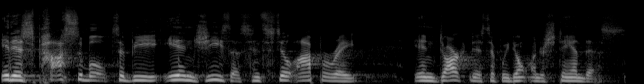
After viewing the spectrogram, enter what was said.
It is possible to be in Jesus and still operate in darkness if we don't understand this.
